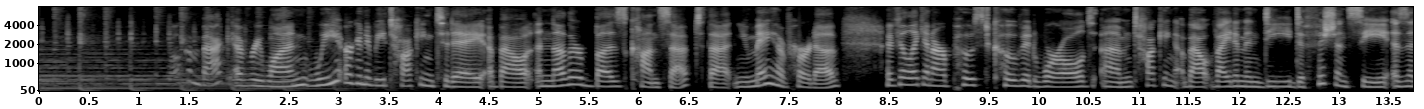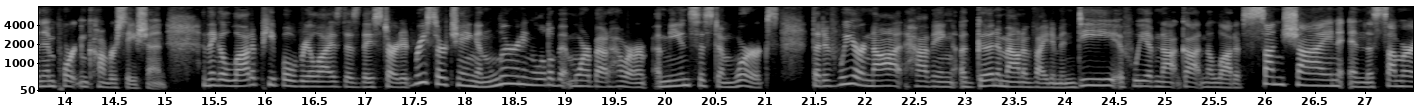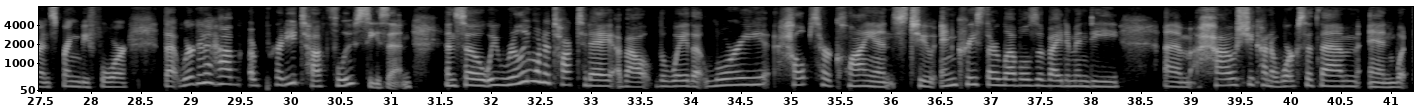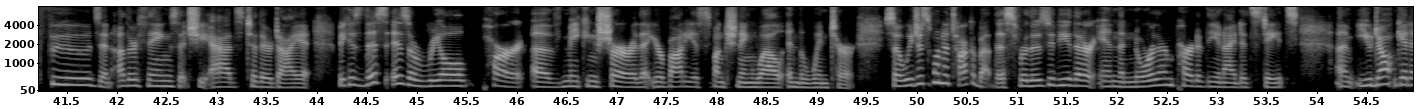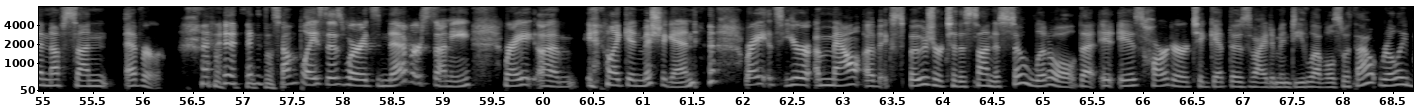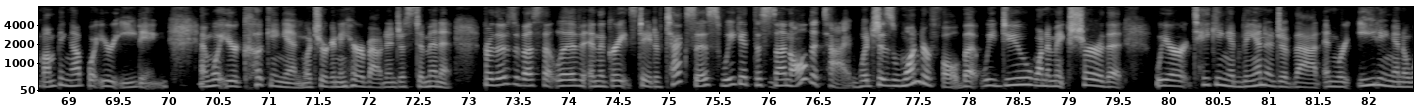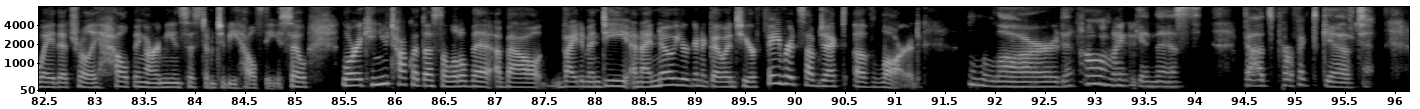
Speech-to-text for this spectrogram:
back, everyone. We are going to be talking today about another buzz concept that you may have heard of. I feel like in our post COVID world, um, talking about vitamin D deficiency is an important conversation. I think a lot of people realized as they started researching and learning a little bit more about how our immune system works that if we are not having a good amount of vitamin D, if we have not gotten a lot of sunshine in the summer and spring before, that we're going to have a pretty tough flu season. And so we really want to talk today about the way that Lori helps her clients to increase their levels of vitamin D, um, how she kind of works with them, and what foods and other things that she adds to their diet, because this is a real part of making sure that your body is functioning well in the winter. So we just want to talk about this. For those of you that are in the northern part of the United States, um, you don't get enough sun ever in some places where it's never sunny, right? Um, like in Michigan, right? It's your amount of exposure to the sun is so little that it is harder to get those vitamin D levels without really bumping up what you're eating and what you're cooking in, which you're going to hear about in just a minute. For those of us that live in the great state of Texas, we get the sun all the time, which is wonderful, but we do want to make sure that we are taking advantage of that and we're eating in a way that's really helping our immune system to be healthy. So, Lori, can you talk with us a little bit about vitamin D. And I know you're going to go into your favorite subject of lard. Lard. Oh my goodness. God's perfect gift.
